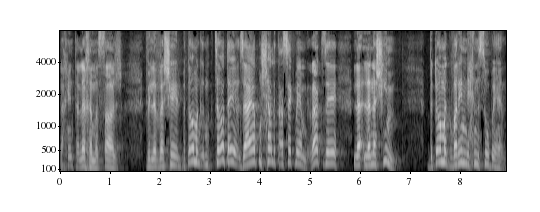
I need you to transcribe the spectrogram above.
להכין את הלחם מסאז' ולבשל, פתאום מקצועות, זה היה בושה להתעסק בהם, רק זה לנשים. פתאום הגברים נכנסו בהם.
